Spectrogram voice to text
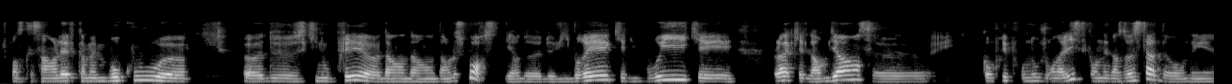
je pense que ça enlève quand même beaucoup euh, euh de ce qui nous plaît euh, dans, dans, dans le sport, c'est-à-dire de, vibrer, qu'il y ait du bruit, qu'il y ait voilà, qu'il y ait de l'ambiance, euh, y compris pour nous journalistes, quand on est dans un stade, on est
